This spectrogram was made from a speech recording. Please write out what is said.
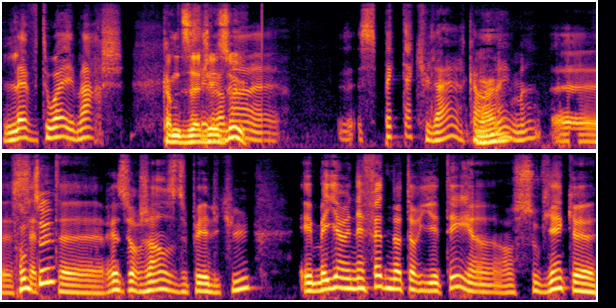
Lève-toi et marche. Comme disait Jésus. Vraiment, euh, spectaculaire quand même, hein, euh, cette euh, résurgence du PLQ. Et, mais il y a un effet de notoriété. Hein. On se souvient que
